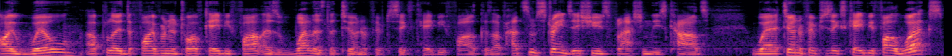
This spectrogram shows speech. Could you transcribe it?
I will upload the 512 KB file as well as the 256 KB file because I've had some strange issues flashing these cards where 256 KB file works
